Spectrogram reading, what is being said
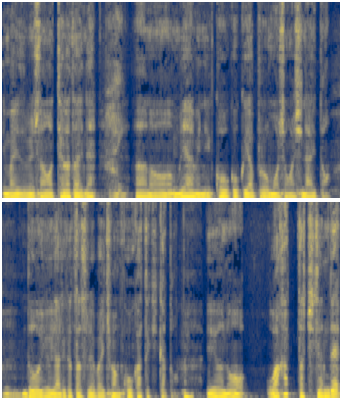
今泉さんは手堅いね。はい、あの、むやみに広告やプロモーションはしないと。うん、どういうやり方すれば一番効果的かというのを分かった地点で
